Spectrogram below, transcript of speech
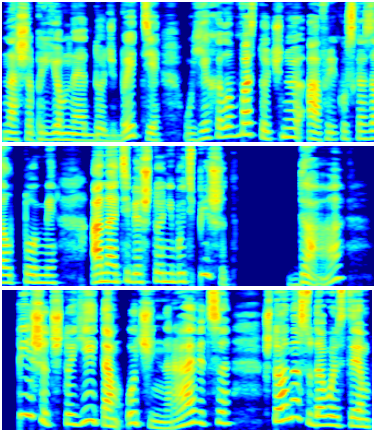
«Наша приемная дочь Бетти уехала в Восточную Африку», — сказал Томми. «Она тебе что-нибудь пишет?» «Да, пишет, что ей там очень нравится, что она с удовольствием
